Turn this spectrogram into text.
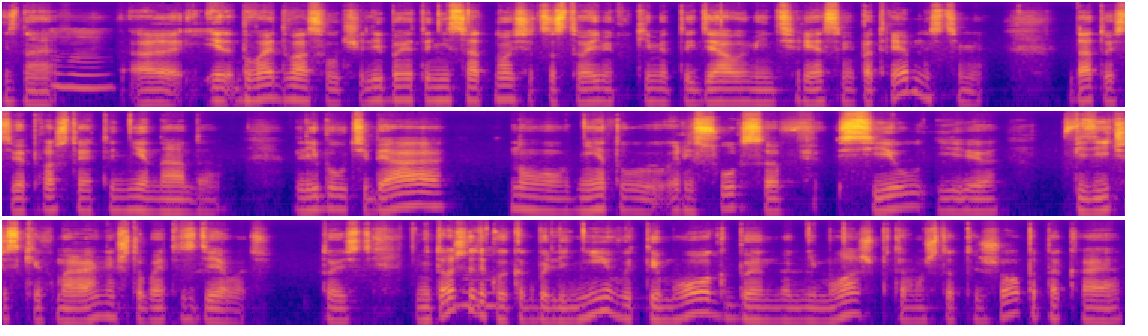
не знаю, Э, и Бывает два случая. Либо это не соотносится с твоими какими-то идеалами, интересами, потребностями, да, то есть тебе просто это не надо. Либо у тебя, ну, нету ресурсов, сил и физических, моральных, чтобы это сделать. То есть не то, что ты такой как бы ленивый, ты мог бы, но не можешь, потому что ты жопа такая.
